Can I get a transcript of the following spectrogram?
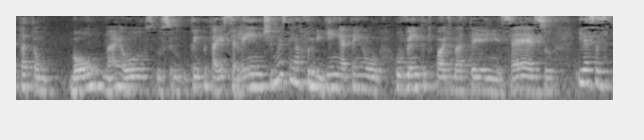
está é, tão bom, né? Ou o, o tempo está excelente, mas tem a formiguinha, tem o, o vento que pode bater em excesso e essas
